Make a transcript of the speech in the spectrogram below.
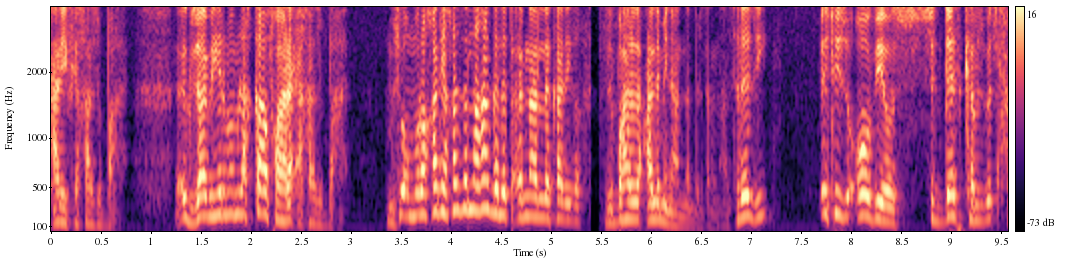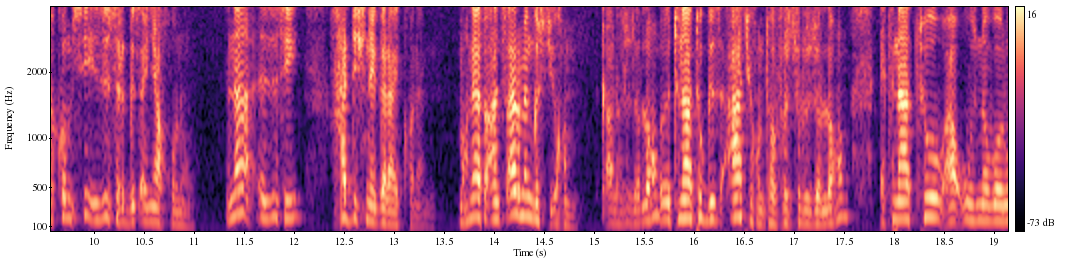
ሓሪፍ ኢኻ ዝበሃል እግዚኣብሄር ምምላኽ ከዓ ፋራ ኢኻ ዝበሃል ምስ ኣእምሮኻ ዲኻ ዘለካ ገለ ጥዕና ኣለካ ዲኻ ዝበሃል ዓለም ኢና ንነብር ዘለና ስለዚ እቲ ዝኦቪዮስ ስደት ከም ዝበፅሓኩም ሲ እዚስ ርግፀኛ ኩኑ እና እዚሲ ሓድሽ ነገር ኣይኮነን ምክንያቱ ኣንጻር መንግስቲ ኢኹም ትቃለሱ ዘለኹም እቲ ናቱ ግዝኣት ኢኹም ተፍርስሉ ዘለኹም እቲ ናቱ ኣብኡ ዝነበሩ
